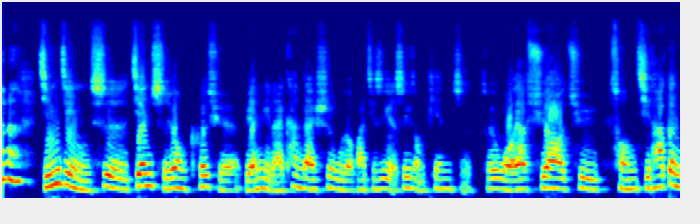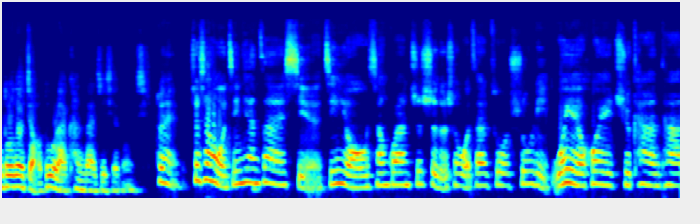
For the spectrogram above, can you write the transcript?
仅仅是坚持用科学原理来看待事物的话，其实也是一种偏执。所以我要需要去从其他更多的角度来看待这些东西。对，就像我今天在写精油相关知识的时候，我在做梳理，我也会去看它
